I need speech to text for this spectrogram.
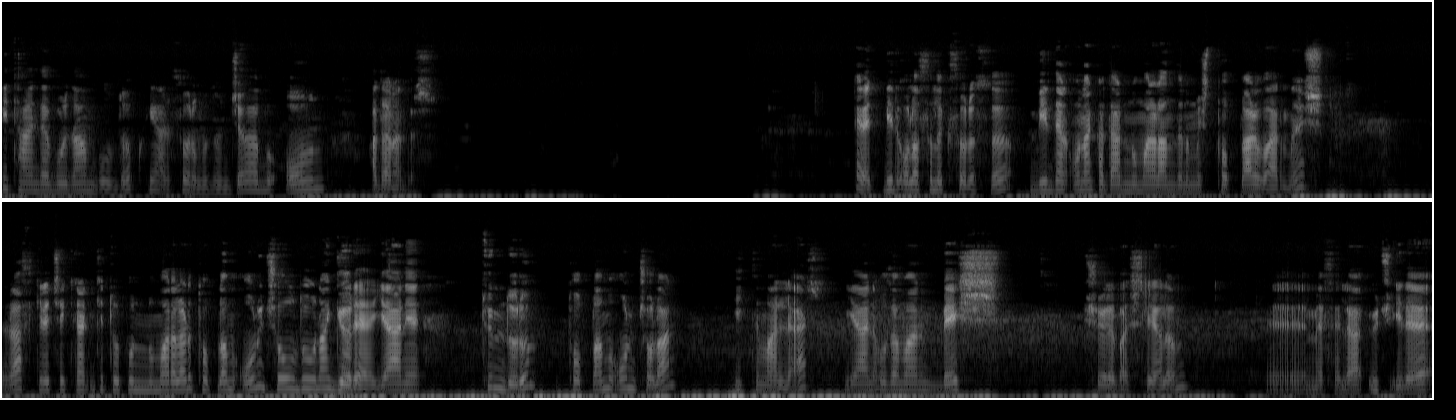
Bir tane de buradan bulduk. Yani sorumuzun cevabı 10 Adana'dır. Evet bir olasılık sorusu. Birden 10'a kadar numaralandırılmış toplar varmış. Rastgele çekilen iki topun numaraları toplamı 13 olduğuna göre yani tüm durum toplamı 13 olan ihtimaller. Yani o zaman 5 şöyle başlayalım. Ee, mesela 3 ile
